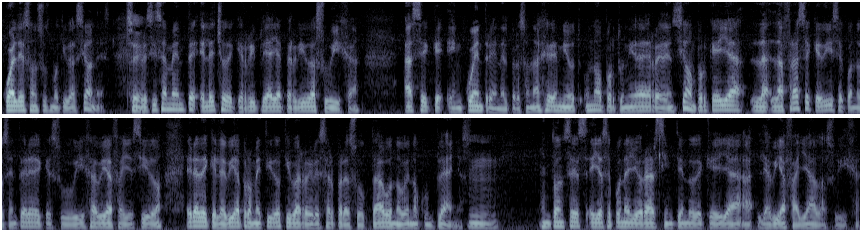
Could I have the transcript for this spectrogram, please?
cuáles son sus motivaciones. Precisamente el hecho de que Ripley haya perdido a su hija hace que encuentre en el personaje de Newt una oportunidad de redención, porque ella, la, frase que dice cuando se entere de que su hija había fallecido, era de que le había prometido que iba a regresar para su octavo, noveno cumpleaños. Mm. Entonces ella se pone a llorar sintiendo de que ella ah, le había fallado a su hija.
